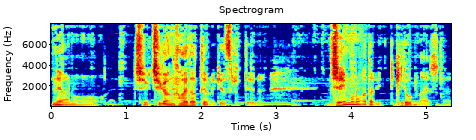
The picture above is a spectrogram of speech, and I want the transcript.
ね、あの、ち違う名前だったような気がするっていうね。J 物語って聞いたことないですね。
